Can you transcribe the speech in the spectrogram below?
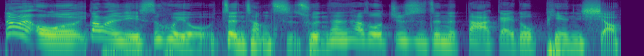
当然偶尔当然也是会有正常尺寸，但是他说就是真的大概都偏小。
